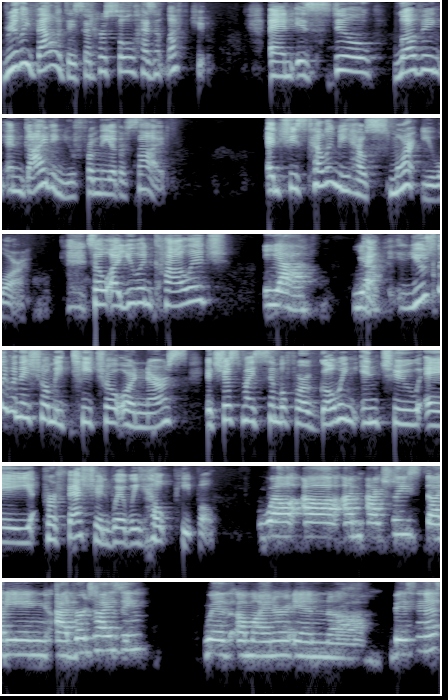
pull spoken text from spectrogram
really validates that her soul hasn't left you and is still loving and guiding you from the other side. And she's telling me how smart you are. So are you in college? Yeah. Yeah. Okay. Usually when they show me teacher or nurse, it's just my symbol for going into a profession where we help people. Well, uh, I'm actually studying advertising with a minor in uh, business.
